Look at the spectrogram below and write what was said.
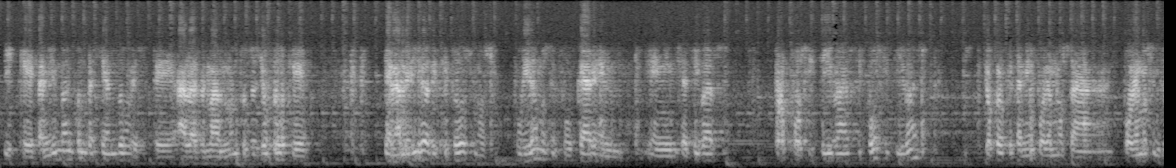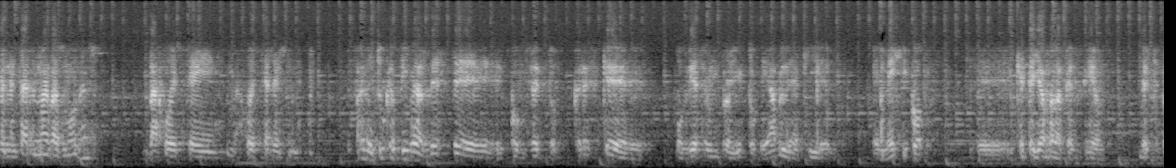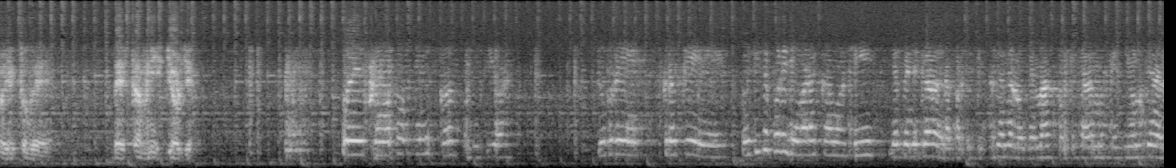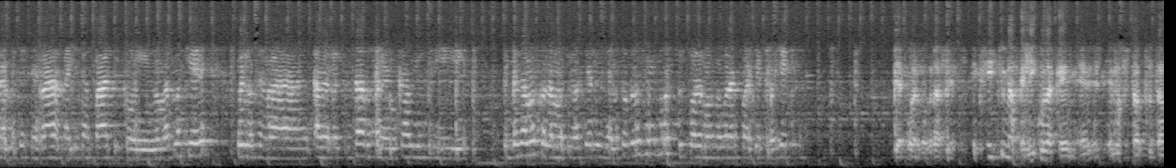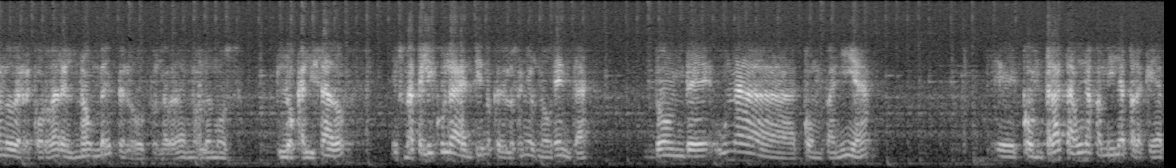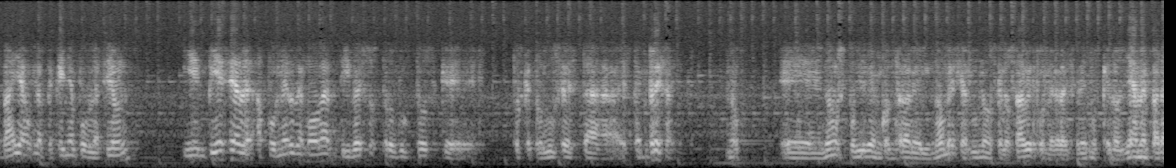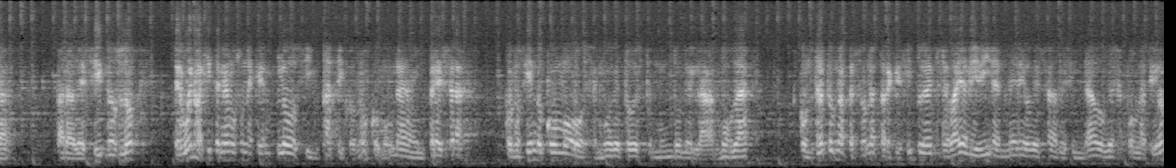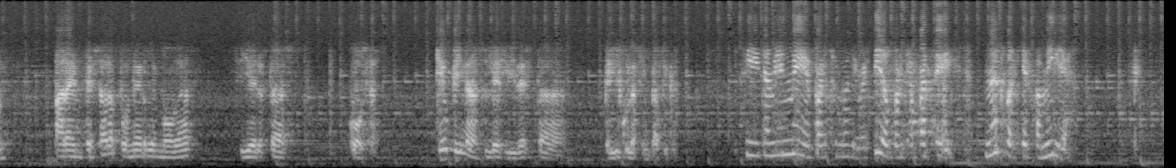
y que también van contagiando este, a las demás, ¿no? Entonces yo creo que en la medida de que todos nos pudiéramos enfocar en, en iniciativas propositivas y positivas, yo creo que también podemos a, podemos implementar nuevas modas bajo este bajo este régimen. ¿tú qué opinas de este concepto? ¿Crees que podría ser un proyecto viable aquí en, México? Eh, ¿Qué te llama la atención de este proyecto de, de esta Miss Georgia? Pues como todo tiene cosas positivas creo, creo que pues sí se puede llevar a cabo así, depende claro de la participación de los demás, porque sabemos que si uno tiene la mente cerrada y es apático y nomás no quiere, pues no se va a ver resultados, pero en cambio si empezamos con la motivación desde nosotros mismos, pues podemos lograr cualquier proyecto. De acuerdo, gracias. Existe una película que hemos estado tratando de recordar el nombre, pero pues la verdad no lo hemos localizado. Es una película, entiendo que de los años 90, donde una compañía eh, contrata a una familia para que vaya a una pequeña población y empiece a, poner de moda diversos productos que, pues, produce esta, esta empresa. ¿no? Eh, no hemos podido encontrar el nombre, si alguno se lo sabe, pues le agradeceremos que nos llame para, para decírnoslo. Pero bueno, aquí tenemos un ejemplo simpático, ¿no? Como una empresa conociendo cómo se mueve todo este mundo de la moda, contrata a una persona para que simplemente se vaya a vivir en medio de esa vecindad o de esa población para empezar a poner de moda ciertas cosas. ¿Qué opinas, Leslie, de esta película simpática? Sí, también me parece muy divertido, porque aparte no es cualquier familia.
